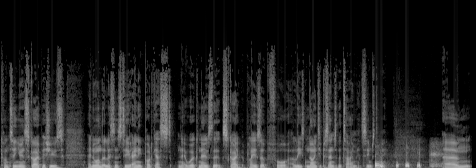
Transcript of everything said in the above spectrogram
continuing Skype issues. Anyone that listens to any podcast network knows that Skype plays up for at least 90% of the time, it seems to me. um,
